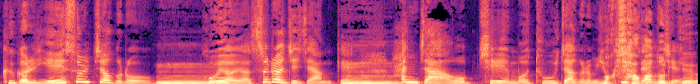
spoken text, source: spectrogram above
그걸 예술적으로 음. 보여요. 쓰러지지 않게. 음. 한자 아홉치 뭐 두 자 그러면 막 60cm. 사과도 이렇게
